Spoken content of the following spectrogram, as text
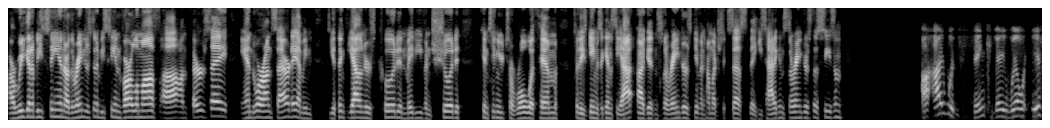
are we going to be seeing, are the Rangers going to be seeing Varlamov uh, on Thursday and or on Saturday? I mean, do you think the Islanders could and maybe even should continue to roll with him for these games against the uh, against the Rangers, given how much success that he's had against the Rangers this season? I would think they will if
